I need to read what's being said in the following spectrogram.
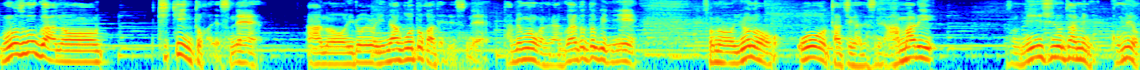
ものすごくあの飢饉とかですねあのいろいろ稲子とかでですね食べ物がなくなった時にその世の王たちがですねあまりその民衆のために米を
